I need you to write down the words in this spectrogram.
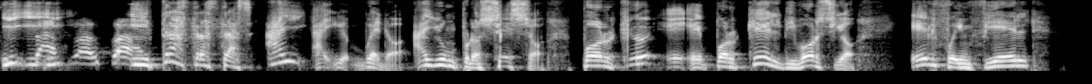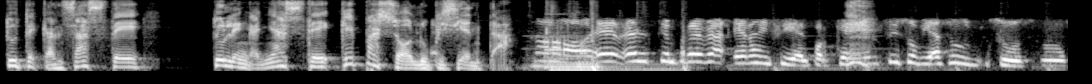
Y, y- y- y tras, tras, tras, hay, hay, bueno, hay un proceso. ¿Por qué, eh, eh, por qué el divorcio? Él fue infiel, tú te cansaste, tú le engañaste. ¿Qué pasó, Lupicienta? No, él, él siempre era, era infiel porque él sí subía sus, sus, sus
